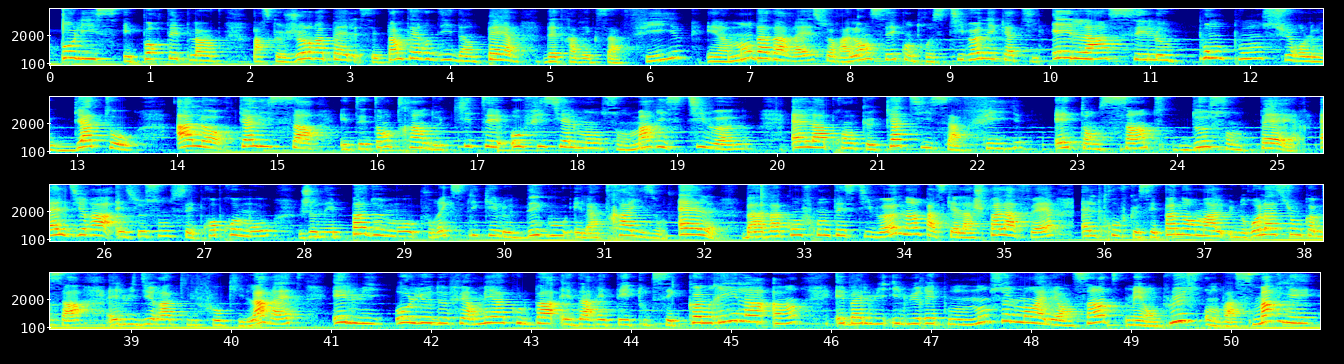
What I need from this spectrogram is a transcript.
et porter plainte parce que je le rappelle, c'est interdit d'un père d'être avec sa fille et un mandat d'arrêt sera lancé contre Steven et Cathy. Et là, c'est le pompon sur le gâteau. Alors qu'Alissa était en train de quitter officiellement son mari Steven, elle apprend que Cathy, sa fille, est enceinte de son père. Elle dira, et ce sont ses propres mots, je n'ai pas de mots pour expliquer le dégoût et la trahison. Elle bah, va confronter Steven hein, parce qu'elle lâche pas l'affaire. Elle trouve que c'est pas normal une relation comme ça. Elle lui dira qu'il faut qu'il arrête. Et lui, au lieu de faire mea culpa et d'arrêter toutes ces conneries là, hein, et eh ben lui, il lui répond non seulement elle est enceinte, mais en plus on va se marier.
